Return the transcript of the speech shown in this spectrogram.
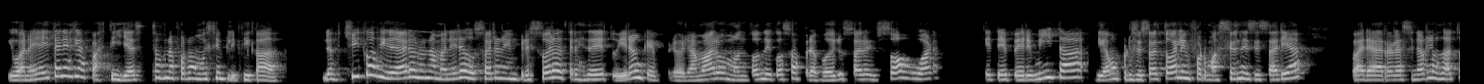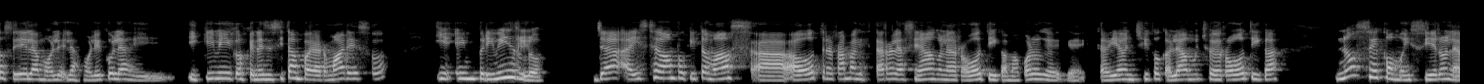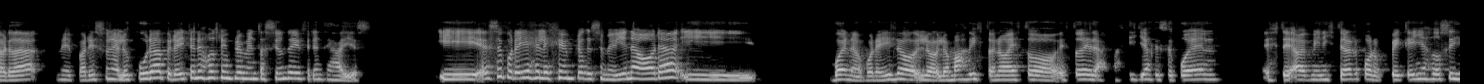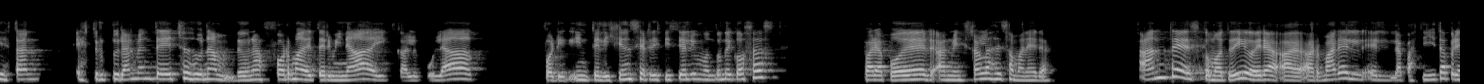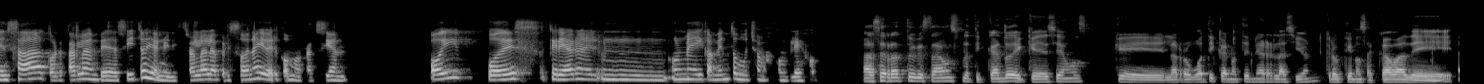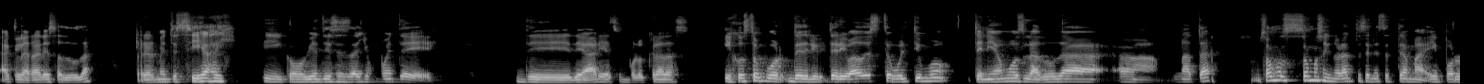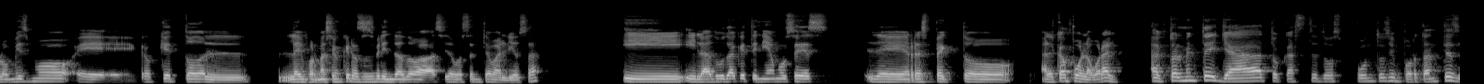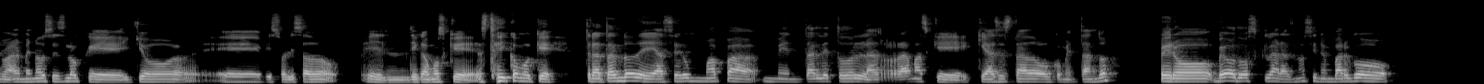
y bueno, y ahí tenés las pastillas. Esa es una forma muy simplificada. Los chicos idearon una manera de usar una impresora 3D, tuvieron que programar un montón de cosas para poder usar el software que te permita, digamos, procesar toda la información necesaria para relacionar los datos y de las moléculas y, químicos que necesitan para armar eso e imprimirlo. Ya ahí se va un poquito más a, otra rama que está relacionada con la robótica. Me acuerdo que, había un chico que hablaba mucho de robótica No sé cómo hicieron, la verdad, me parece una locura, pero ahí tenés otra implementación de diferentes AIs. Y ese por ahí es el ejemplo que se me viene ahora y bueno, por ahí es lo, más visto, ¿no? Esto, esto de las pastillas que se pueden este, administrar por pequeñas dosis y están estructuralmente hechas de una, de una forma determinada y calculada por inteligencia artificial y un montón de cosas para poder administrarlas de esa manera. Antes, como te digo, era armar la pastillita prensada, cortarla en pedacitos y administrarla a la persona y ver cómo reacciona. Hoy podés crear un, medicamento mucho más complejo. Hace rato que estábamos platicando de que decíamos que la robótica no tenía relación, creo que nos acaba de aclarar esa duda. Realmente sí hay, y como bien dices, hay un buen de, de, áreas involucradas. Y justo por derivado de este último, teníamos la duda, uh, Nata. Somos, somos ignorantes en este tema y por lo mismo eh, creo que todo el, la información que nos has brindado ha sido bastante valiosa. Y, la duda que teníamos es de respecto al campo laboral. Actualmente ya tocaste dos puntos importantes, al menos es lo que yo he visualizado. digamos que estoy como que tratando de hacer un mapa mental de todas las ramas que, que has estado comentando, pero veo dos claras, ¿no? Sin embargo,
